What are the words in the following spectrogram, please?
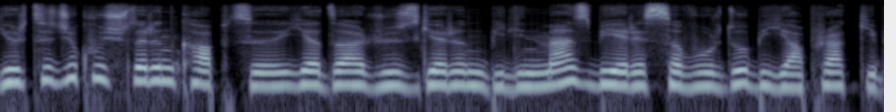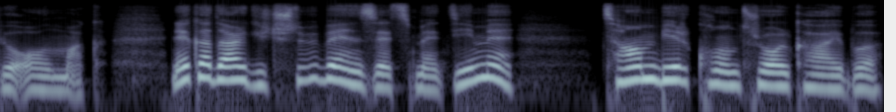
yırtıcı kuşların kaptığı ya da rüzgarın bilinmez bir yere savurduğu bir yaprak gibi olmak. Ne kadar güçlü bir benzetme değil mi? Tam bir kontrol kaybı,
